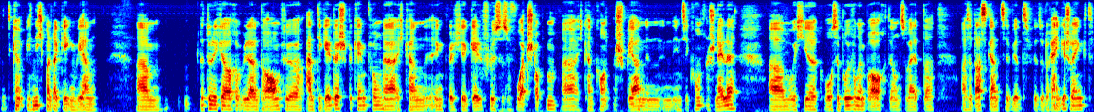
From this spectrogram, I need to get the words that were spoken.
Da könnte mich nicht mal dagegen wehren. Ähm, natürlich auch wieder ein Traum für Anti-Geldwäschebekämpfung. Ja. Ich kann irgendwelche Geldflüsse sofort stoppen. Ja. Ich kann Konten sperren in, in, in Sekundenschnelle, äh, wo ich hier große Prüfungen brauchte und so weiter. Also das Ganze wird, wird dadurch eingeschränkt.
